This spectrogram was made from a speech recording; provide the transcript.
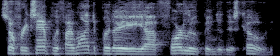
So for example, if I wanted to put a uh, for loop into this code,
